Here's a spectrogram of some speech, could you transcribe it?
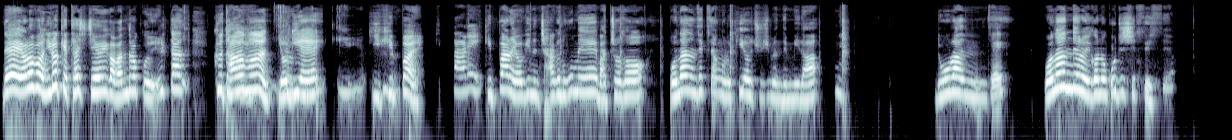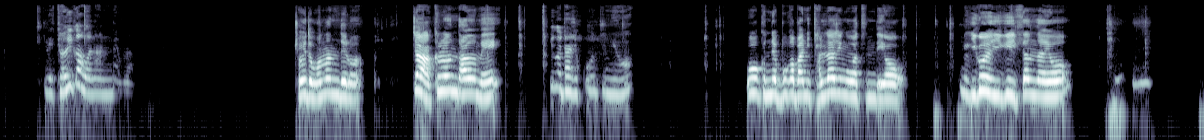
네, 여러분 이렇게 다시 저희가 만들었고요. 일단 그 다음은 여기에 이, 이 깃발, 말에 깃발에 여기는 작은 홈에 맞춰서 원하는 색상으로 끼워주시면 됩니다. 네. 노란색 원하는 대로 이거는 꽂으실 수 있어요. 네, 저희가 원하는 대로. 저희도 원하는 대로. 자, 그런 다음에 이거 다시 꽂으면. 어 근데 뭐가 많이 달라진 것 같은데요. 네. 이거 이게 있었나요?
